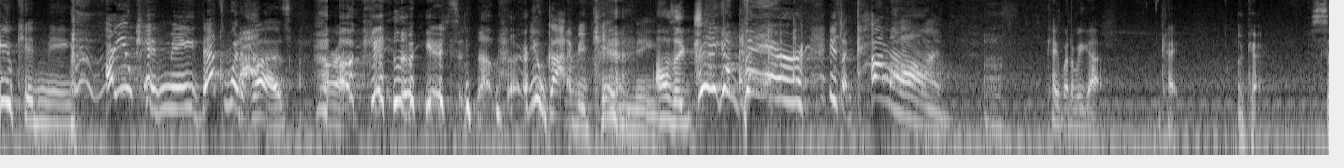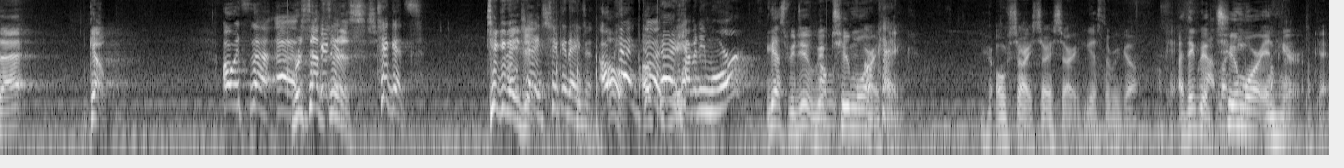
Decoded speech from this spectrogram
you kidding me? Are you kidding me?" That's what it was. All right. Okay, Louie, here's another. You gotta be kidding me. I was like, Drink a bear. He's like, come on. Okay, what do we got? Okay. okay, set, go. Oh, it's the uh, Receptionist. Tickets. tickets. Ticket Okay, agent. ticket agent. Okay, Oh, good. okay. Do we have any more? Yes, we do. We have Oh, two more, okay. I think. Oh, sorry, sorry, sorry. Yes, there we go. Okay, I think we have two more in Okay. here. Okay.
